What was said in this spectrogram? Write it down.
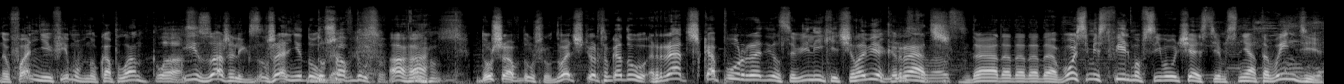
Фанни Ефимовну Каплан. Класс. И зажили, жаль, недолго. Душа в душу. Ага, душа в душу. В 24 году Радж Капур родился, великий человек. Есть Радж. нас. Да, да, да, да, да. 80 фильмов с его участием снято в Индии.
